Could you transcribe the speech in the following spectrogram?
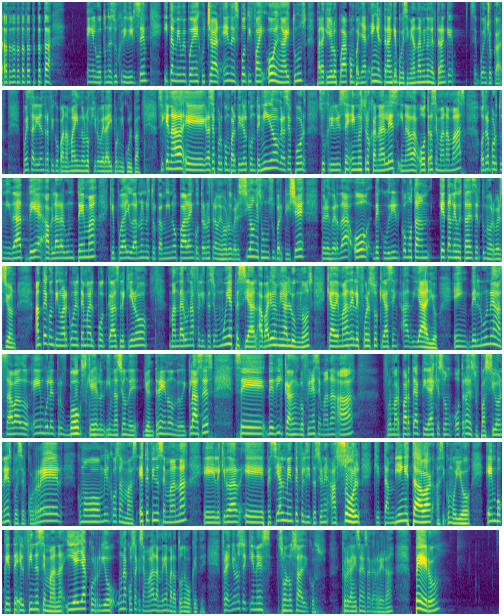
En el botón de suscribirse. Y también me pueden escuchar en Spotify o en iTunes para que yo los pueda acompañar en el tranque porque si me andan viendo en el tranque se pueden chocar. Pueden salir en tráfico Panamá y no los quiero ver ahí por mi culpa. Así que nada, eh, gracias por compartir el contenido, gracias por suscribirse en nuestros canales y nada, otra semana más, otra oportunidad de hablar algún tema que pueda ayudarnos en nuestro camino para encontrar nuestra mejor versión. Eso es un súper cliché, pero es verdad. O descubrir cómo tan, qué tan lejos estás de ser tu mejor versión. Antes de continuar con el tema del podcast, le quiero mandar una felicitación muy especial a varios de mis alumnos que además del esfuerzo que hacen a diario, en, de lunes a sábado en Bulletproof Box, que es el gimnasio donde yo entreno, donde doy clases, se dedican los fines de semana a formar parte de actividades que son otras de sus pasiones, puede ser correr, como mil cosas más. Este fin de semana eh, le quiero dar eh, especialmente felicitaciones a Sol, que también estaba, así como yo, en Boquete el fin de semana y ella corrió una cosa que se llamaba la media maratón de Boquete. Fren, yo no sé quiénes son los sádicos que organizan esa carrera, pero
